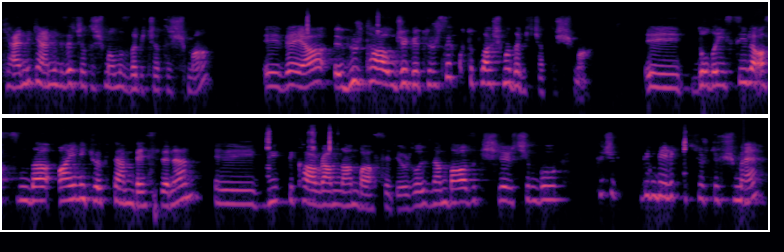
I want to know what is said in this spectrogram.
kendi kendimize çatışmamız da bir çatışma. E, veya öbür ta uca götürürsek kutuplaşma da bir çatışma. E, dolayısıyla aslında aynı kökten beslenen e, büyük bir kavramdan bahsediyoruz. O yüzden bazı kişiler için bu küçük gündelik bir sürtüşme,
